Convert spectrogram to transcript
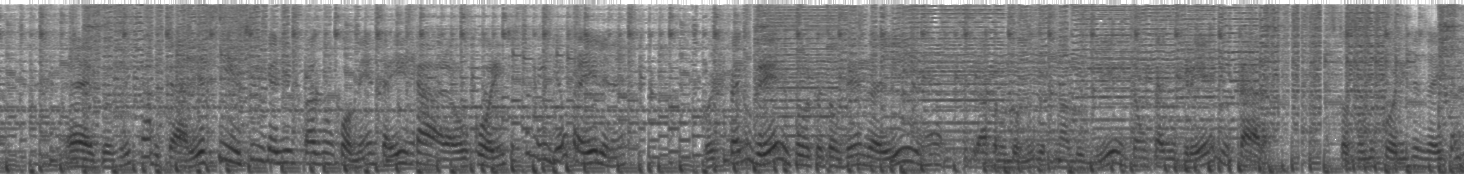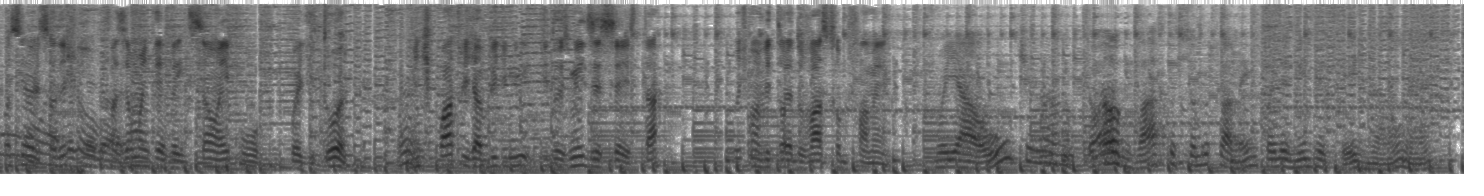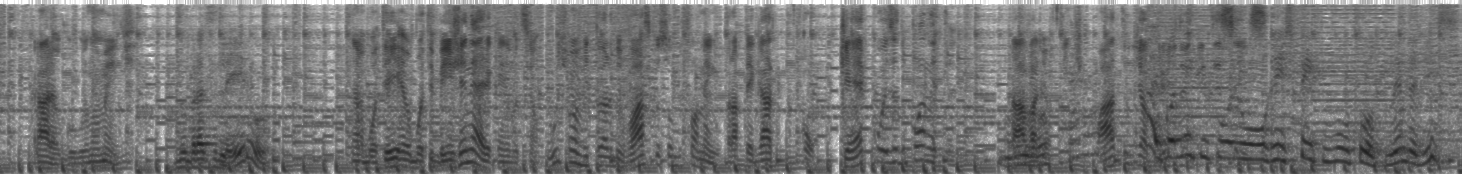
É, complicado, cara. E assim, o time que a gente quase não comenta aí, cara, o Corinthians também deu pra ele, né? Hoje pega o Grêmio, pelo que eu tô vendo aí, né? A gente grava no domingo, no final do dia, então pega o Grêmio, cara. A situação do Corinthians aí também. Ô senhor, só é deixa eu melhores. fazer uma intervenção aí pro, pro editor. Hum. 24 de abril de, mil- de 2016, tá? Última vitória do Vasco sobre o Flamengo. Foi a última vitória Oh. do Vasco sobre o Flamengo, foi em 2016, não, né? Cara, o Google não mente. No brasileiro? Não, eu botei, eu botei bem genérico ainda. Botei assim, ó, última vitória do Vasco sobre o Flamengo. Pra pegar qualquer coisa do planeta. Tava ali, ó, 24 de Ah, e abril quando de é que foi 2016. o respeito voltou? Tu lembra disso?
